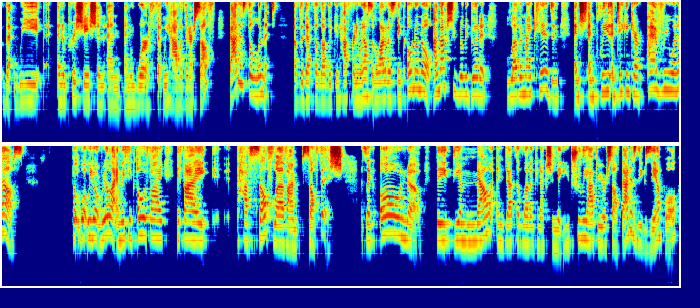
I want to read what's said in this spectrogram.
that we an appreciation and and worth that we have within ourselves that is the limit of the depth of love we can have for anyone else. And a lot of us think oh no no i'm actually really good at loving my kids and and and please and taking care of everyone else. But what we don't realize and we think oh if i if i have self love i'm selfish. It's like, oh no, the the amount and depth of love and connection that you truly have for yourself. That is the example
